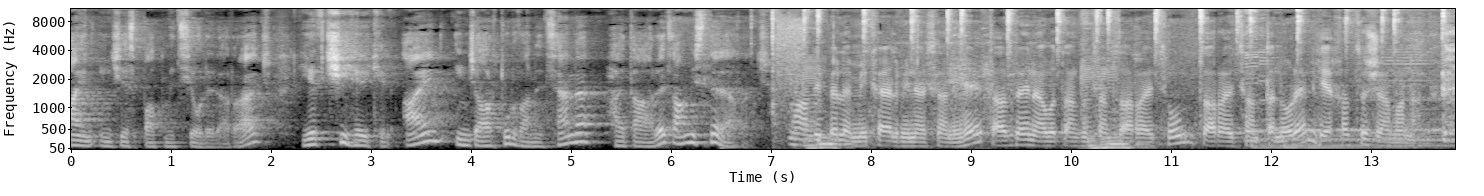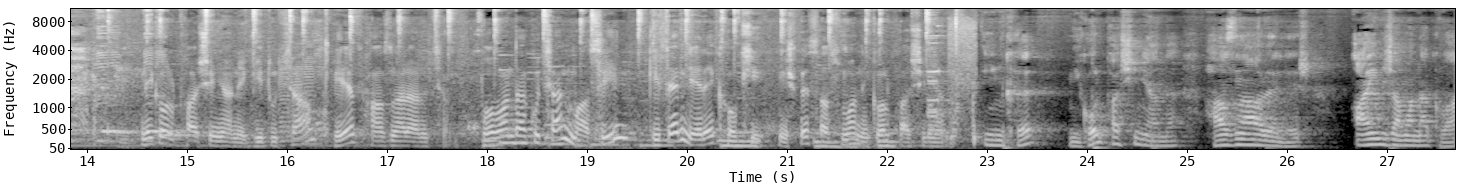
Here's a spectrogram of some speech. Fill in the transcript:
այն, ինչ ես պատմեցի օրեր առաջ, եւ չի հերքել այն, ինչ Արտուր Վանեցյանը հայտարարեց ամիսներ առաջ։ Հանդիպել եմ Միքայել Մինասյանի հետ, ազգային անվտանգության ծառայություն, ծառայության տնօրեն եղածը ժամանակ։ Նիկոլ Փաշինյանի գիտությամբ եւ հանձնարարությամբ։ Բովանդակության մասին գիտեն 3 հոգի, ինչպես ասում է Նիկոլ Փաշինյանը։ Ինքը Նիկոլ Փաշինյանը հանձնարարել էր այն ժամանակվա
